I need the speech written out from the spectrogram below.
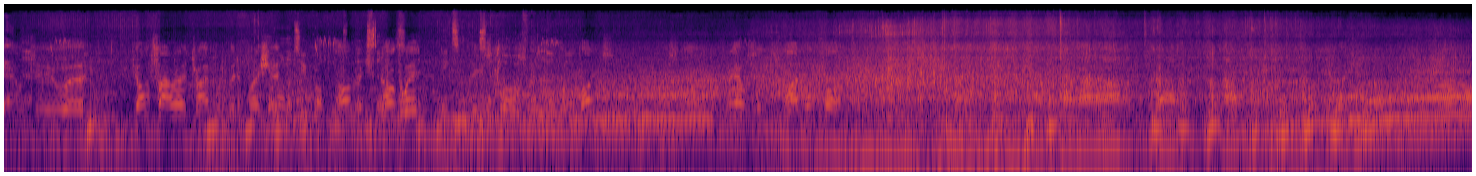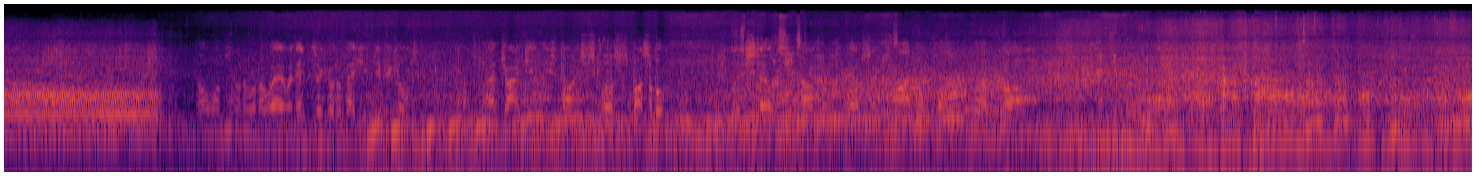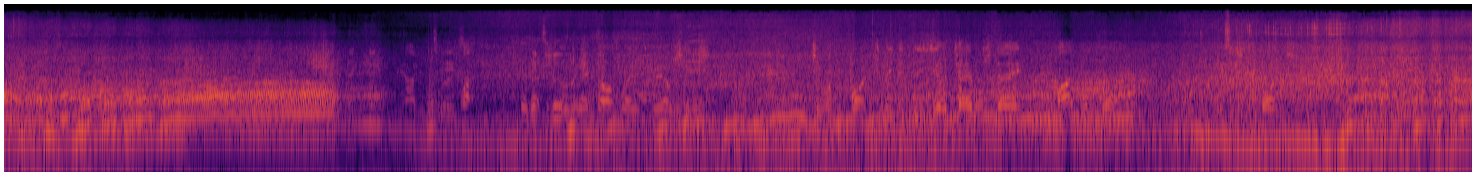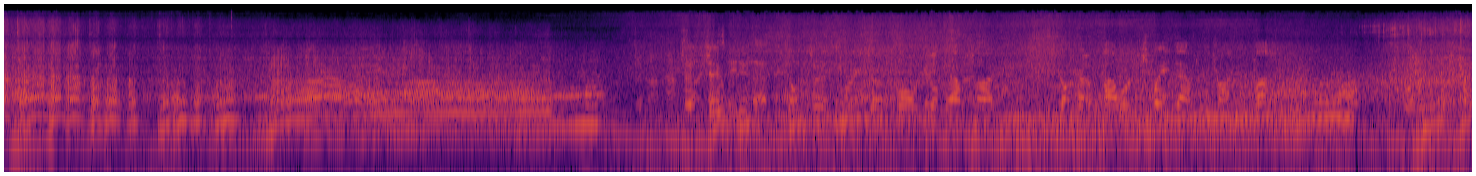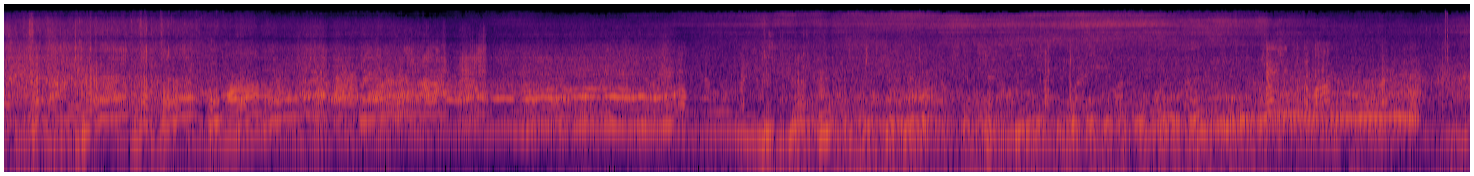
Uh, Farah, try and put a bit of pressure. One or two problems. On but Richard Northway. it's- it's These sort close for an outlook. one points. Still 306, 514. No one's going to run away with it. They're going to make it difficult. And try and keep these points as close as possible. It's that's a little bit of a Richard Northway, 306. 200 points leading the uh, table today. turn two. Uh, Don't turn three, turn four, get on the outside. You've got to the power and speed down to try and get past.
